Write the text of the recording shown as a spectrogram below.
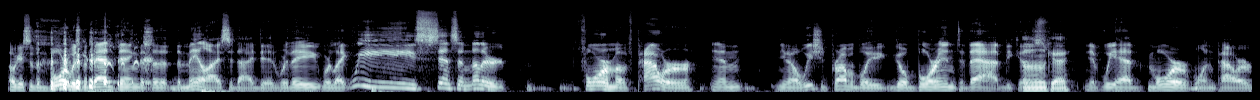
Okay, so the bore was the bad thing that the the male Aes Sedai did, where they were like, we sense another form of power, and you know we should probably go bore into that because Okay, if we had more one power,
